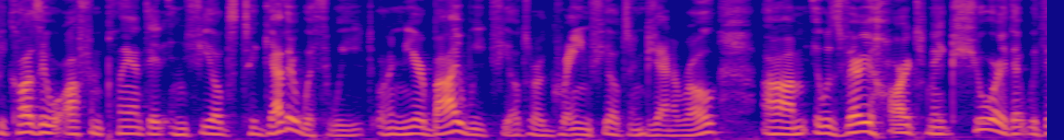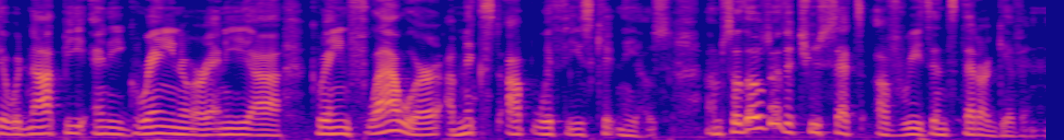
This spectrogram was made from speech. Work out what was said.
because they were often planted in fields together with wheat or nearby wheat fields or grain fields in general, um, it was very hard to make sure that there would not be any grain or any uh, grain flour uh, mixed up with these kitnios. Um, so those are the two sets of reasons that are given.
